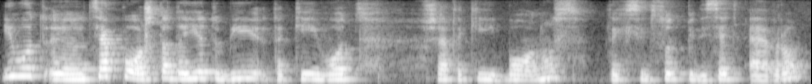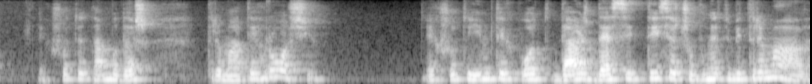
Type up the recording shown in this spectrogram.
І от е, ця пошта дає тобі такий от, ще такий бонус, тих 750 євро, якщо ти там будеш тримати гроші. Якщо ти їм тих от даш 10 тисяч, щоб вони тобі тримали.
